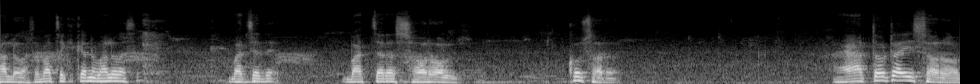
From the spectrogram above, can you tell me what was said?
ভালোবাসে। বাচ্চাকে কেন ভালোবাসে? বাচ্চাদের, বাচ্চারা সরল, খুব সরল। এতটাই সরল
